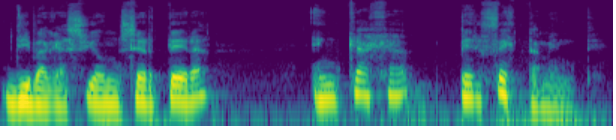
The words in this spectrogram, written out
divagación certera, encaja perfectamente.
